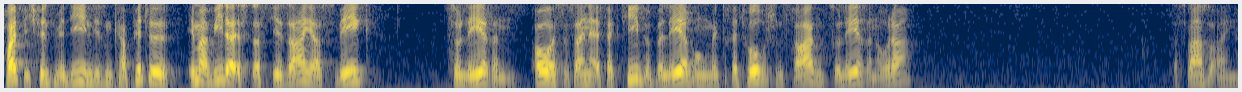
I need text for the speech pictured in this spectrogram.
Häufig finden wir die in diesem Kapitel. Immer wieder ist das Jesajas Weg zu lehren. Oh, es ist eine effektive Belehrung, mit rhetorischen Fragen zu lehren, oder? Das war so eine.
